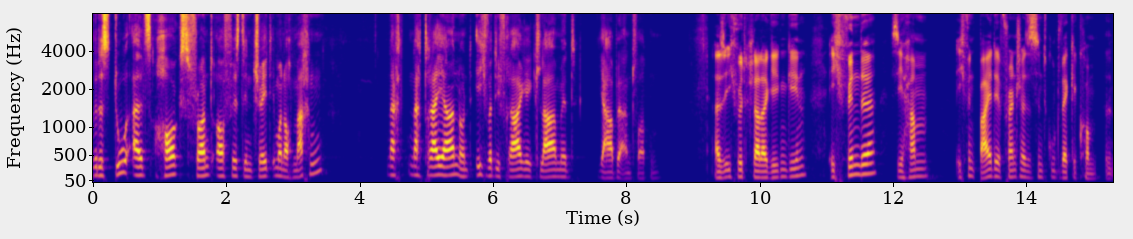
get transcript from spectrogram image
würdest du als Hawks Front Office den Trade immer noch machen? nach, nach drei Jahren und ich würde die Frage klar mit Ja beantworten. Also ich würde klar dagegen gehen. Ich finde, sie haben, ich finde beide Franchises sind gut weggekommen. Also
